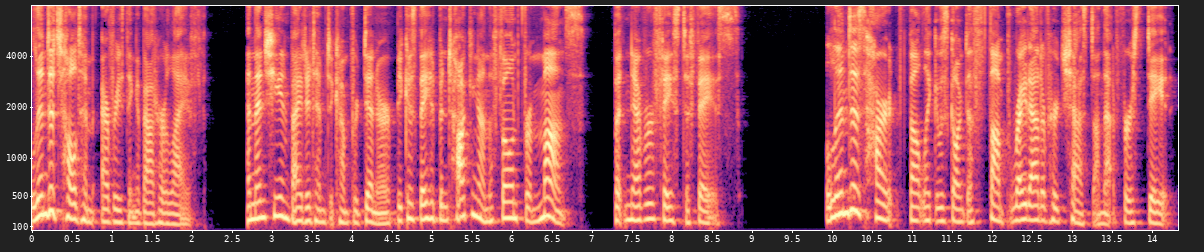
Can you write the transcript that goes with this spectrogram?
Linda told him everything about her life, and then she invited him to come for dinner because they had been talking on the phone for months, but never face to face. Linda's heart felt like it was going to thump right out of her chest on that first date.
